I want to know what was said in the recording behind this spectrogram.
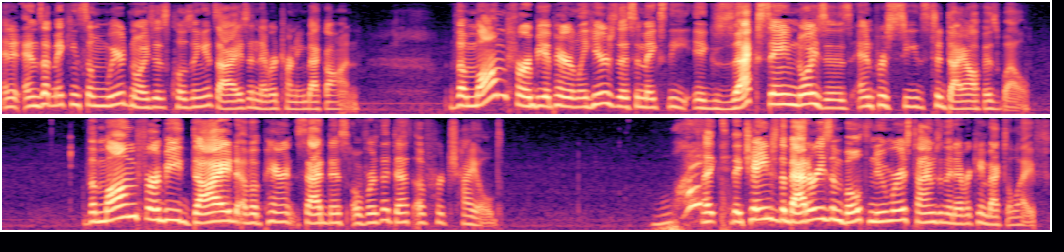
and it ends up making some weird noises, closing its eyes and never turning back on. The mom Furby apparently hears this and makes the exact same noises and proceeds to die off as well. The mom Furby died of apparent sadness over the death of her child. What? Like they changed the batteries in both numerous times and they never came back to life.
